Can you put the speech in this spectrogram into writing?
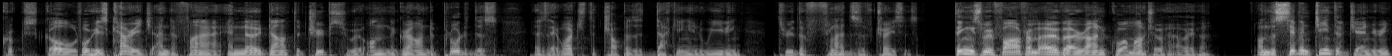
Crux Gold for his courage under fire, and no doubt the troops who were on the ground applauded this as they watched the choppers ducking and weaving through the floods of tracers. Things were far from over around Kuamato, however. On the 17th of January,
